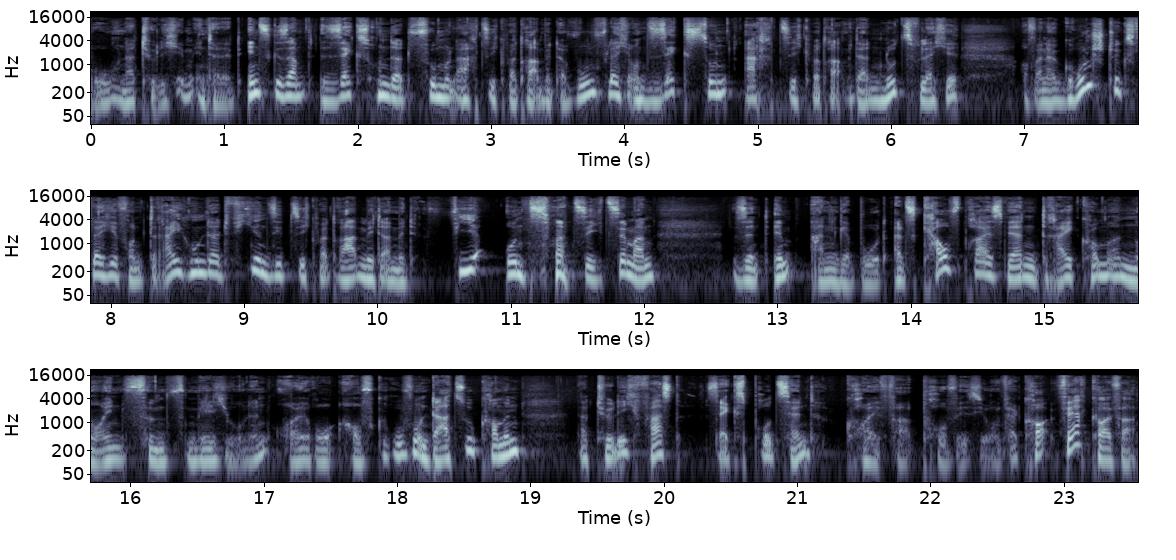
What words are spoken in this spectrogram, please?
wo natürlich im Internet. Insgesamt 685 Quadratmeter Wohnfläche und 86 Quadratmeter Nutzfläche auf einer Grundstücksfläche von 374 Quadratmeter mit 24 Zimmern sind im Angebot. Als Kaufpreis werden 3,95 Millionen Euro aufgerufen und dazu kommen natürlich fast 6% Käuferprovision. Verkäu Verkäufer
